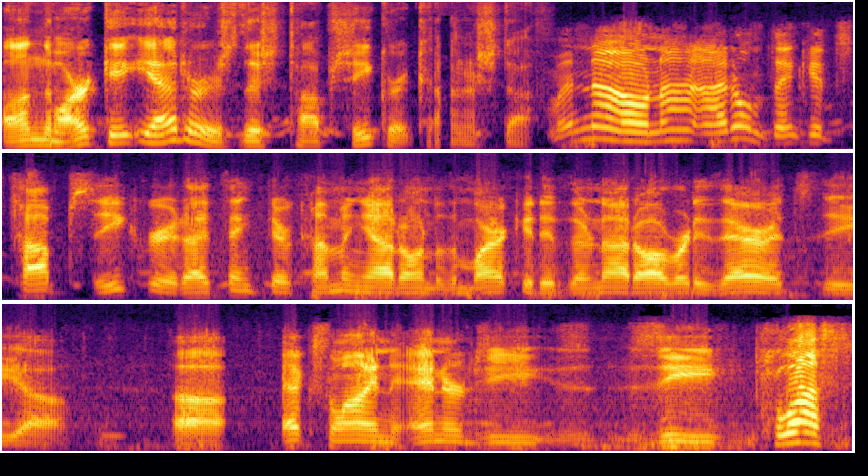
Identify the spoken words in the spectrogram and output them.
On the market yet, or is this top secret kind of stuff? No, no, I don't think it's top secret. I think they're coming out onto the market if they're not already there. It's the uh, uh, X-Line Energy Z Plus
